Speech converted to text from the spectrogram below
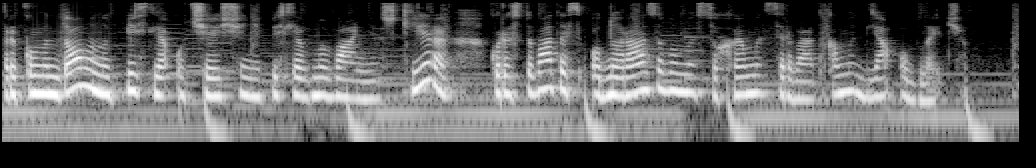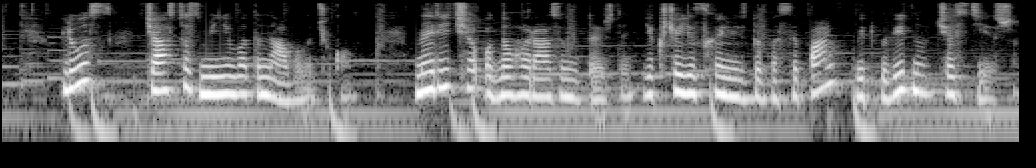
рекомендовано після очищення, після вмивання шкіри користуватись одноразовими сухими серветками для обличчя. Плюс часто змінювати наволочку не рідше одного разу на тиждень. Якщо є схильність до висипань, відповідно частіше.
